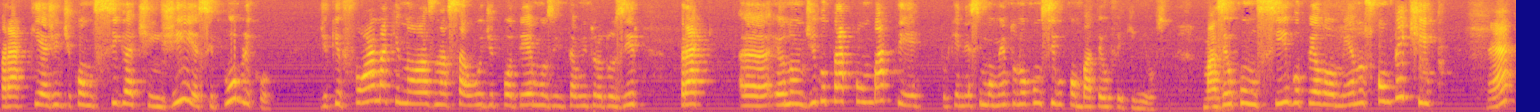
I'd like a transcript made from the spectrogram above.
para que a gente consiga atingir esse público? De que forma que nós na saúde podemos então introduzir para uh, eu não digo para combater, porque nesse momento eu não consigo combater o fake news, mas eu consigo pelo menos competir, né?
